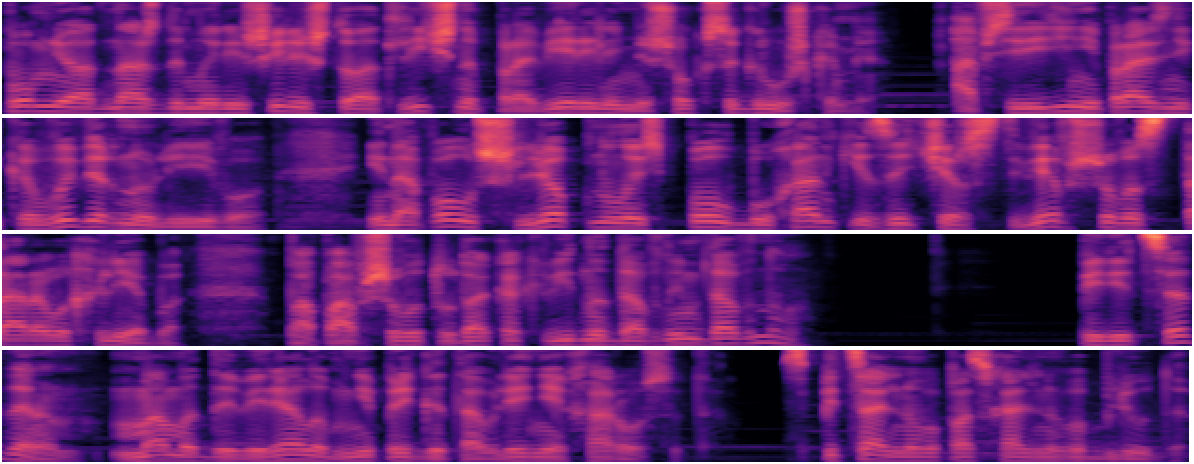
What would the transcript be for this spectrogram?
Помню, однажды мы решили, что отлично проверили мешок с игрушками – а в середине праздника вывернули его, и на пол шлепнулась полбуханки зачерствевшего старого хлеба, попавшего туда, как видно, давным-давно. Перед седером мама доверяла мне приготовление хоросета, специального пасхального блюда.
